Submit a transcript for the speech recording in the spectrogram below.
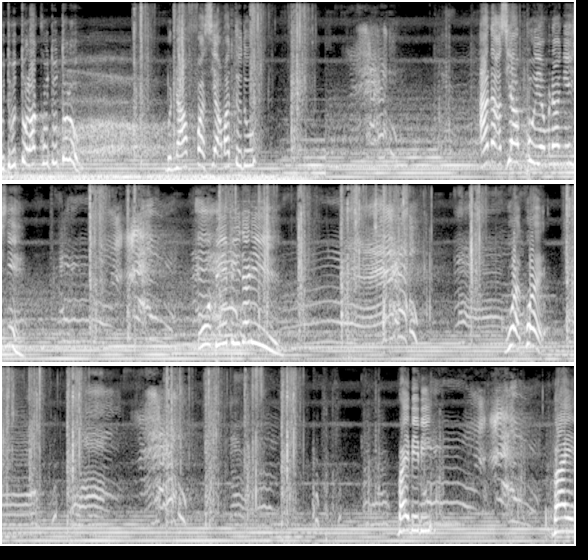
Betul-betul aku betul-betul tu Bernafas siap mata tu Anak siapa yang menangis ni? Oh baby tadi. Kuat kuat. Bye baby. Bye.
